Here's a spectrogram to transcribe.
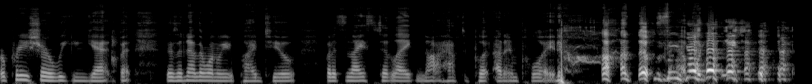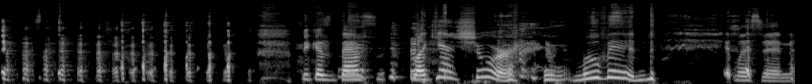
we're pretty sure we can get but there's another one we applied to but it's nice to like not have to put unemployed on those applications. Because that's like yeah sure move in. Listen,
